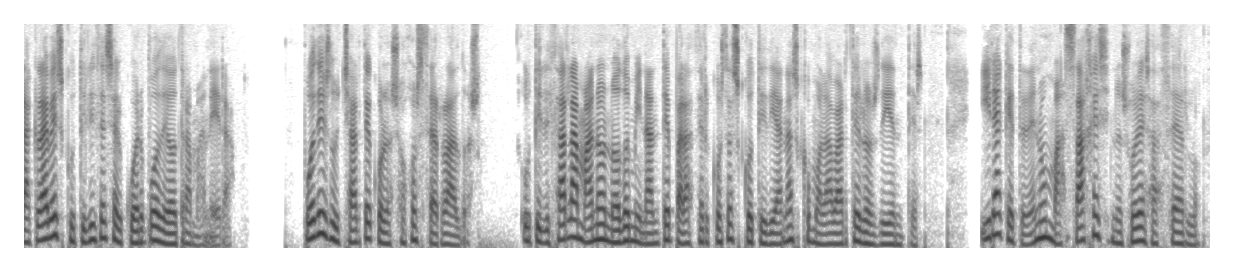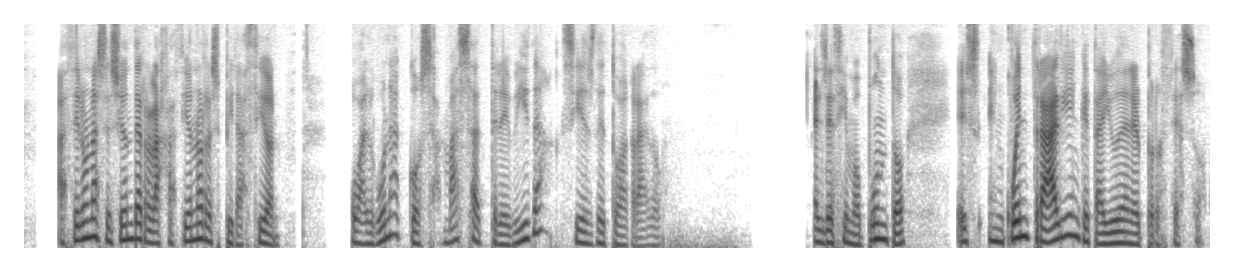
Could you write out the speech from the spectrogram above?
La clave es que utilices el cuerpo de otra manera. Puedes ducharte con los ojos cerrados, utilizar la mano no dominante para hacer cosas cotidianas como lavarte los dientes, ir a que te den un masaje si no sueles hacerlo, hacer una sesión de relajación o respiración, o alguna cosa más atrevida si es de tu agrado. El décimo punto es encuentra a alguien que te ayude en el proceso.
